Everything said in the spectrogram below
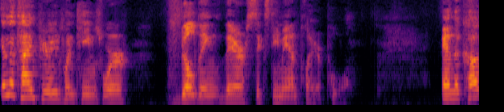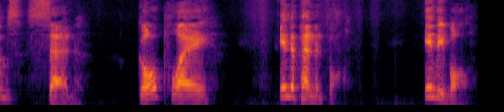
in the time period when teams were building their 60 man player pool. And the Cubs said, go play independent ball, indie ball,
